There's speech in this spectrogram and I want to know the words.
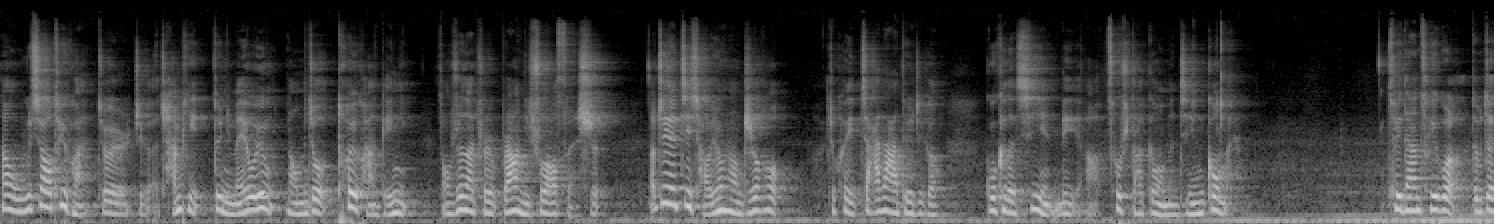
那无效退款就是这个产品对你没有用，那我们就退款给你。总之呢，就是不让你受到损失。那这些技巧用上之后，就可以加大对这个顾客的吸引力啊，促使他跟我们进行购买。催单催过了，对不对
